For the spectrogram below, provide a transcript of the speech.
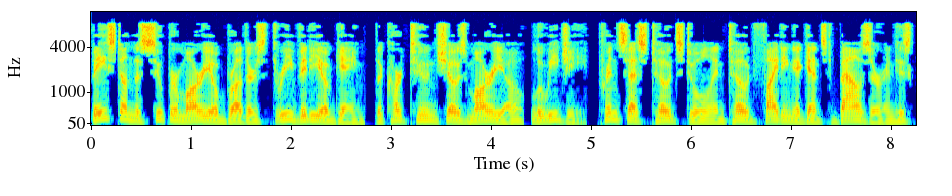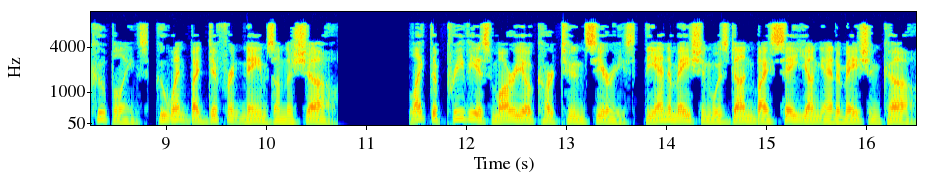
Based on the Super Mario Bros. 3 video game, the cartoon shows Mario, Luigi, Princess Toadstool and Toad fighting against Bowser and his Koopalings, who went by different names on the show. Like the previous Mario cartoon series, the animation was done by Sei Young Animation Co.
